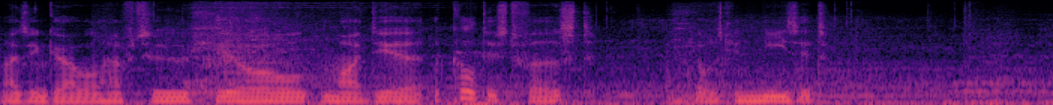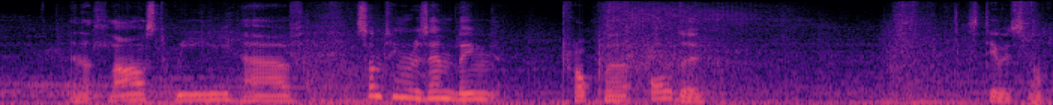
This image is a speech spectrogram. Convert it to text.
I think I will have to heal my dear occultist first. He obviously needs it. And at last we have something resembling proper order. Still, it's not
